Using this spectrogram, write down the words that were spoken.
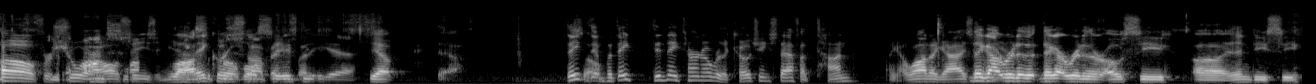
Oh, for Yeah, sure, all onslaught. season. Yeah, Lost they the couldn't Pro Bowl stop anybody. safety. Yeah, Yep. Yeah. they. So- But they didn't they turn over the coaching staff a ton. Like a lot of guys. They got rid of the, they got rid of their OC uh, in DC,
